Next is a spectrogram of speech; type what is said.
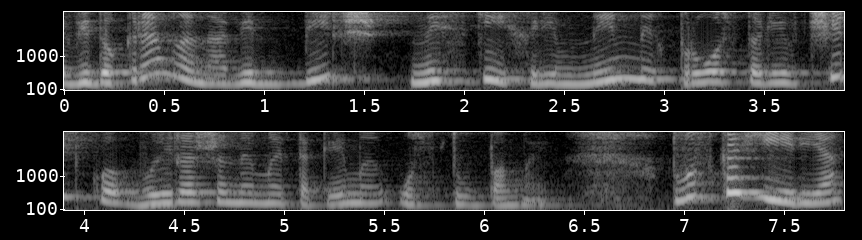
відокремлена від більш низьких рівнинних просторів, чітко вираженими такими уступами. Плоскогір'я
